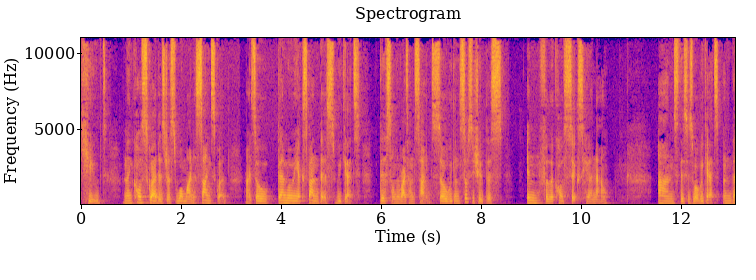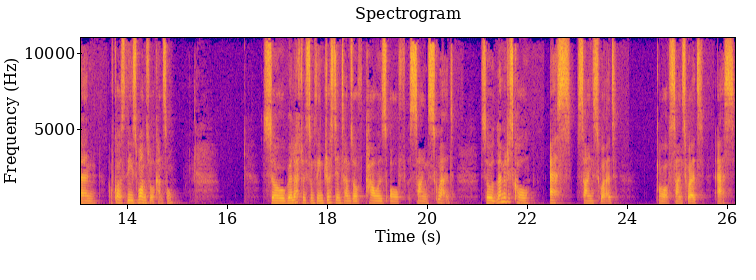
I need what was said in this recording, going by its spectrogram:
cubed. And then cos squared is just 1 minus sine squared. Right? So then when we expand this, we get this on the right-hand side. So we can substitute this in for the cos 6 here now. And this is what we get. And then, of course, these ones will cancel. So we're left with something just in terms of powers of sine squared. So let me just call s sine squared, or sine squared s,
